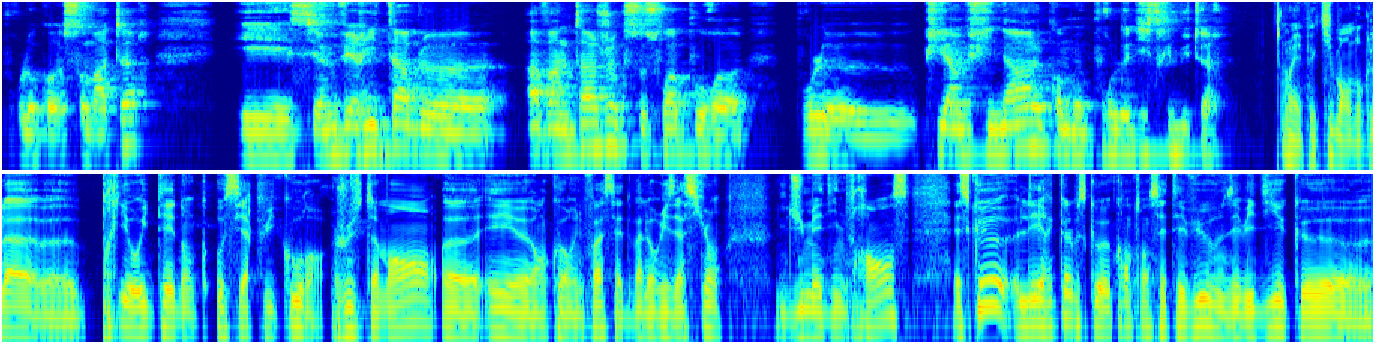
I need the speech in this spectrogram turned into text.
pour le consommateur. Et c'est un véritable avantage, que ce soit pour, pour le client final comme pour le distributeur. Oui, effectivement. Donc là, euh, priorité donc au circuit court justement, euh, et euh, encore une fois cette valorisation du made in France. Est-ce que les récoltes, parce que quand on s'était vu, vous nous avez dit que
